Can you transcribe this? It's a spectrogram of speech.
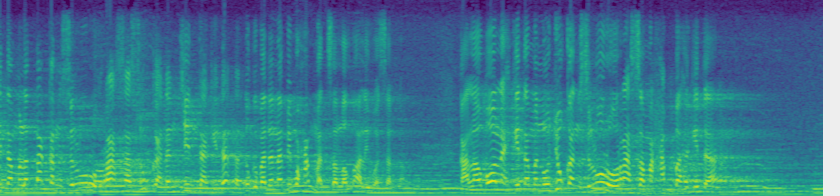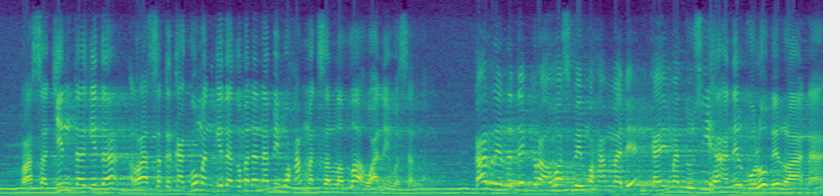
kita meletakkan seluruh rasa suka dan cinta kita tentu kepada Nabi Muhammad Shallallahu Alaihi Wasallam. Kalau boleh kita menunjukkan seluruh rasa mahabbah kita rasa cinta kita rasa kekaguman kita kepada Nabi Muhammad sallallahu alaihi wasallam karir dzikra wasfi Muhammadin kaimatusiha anil qulubir rana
